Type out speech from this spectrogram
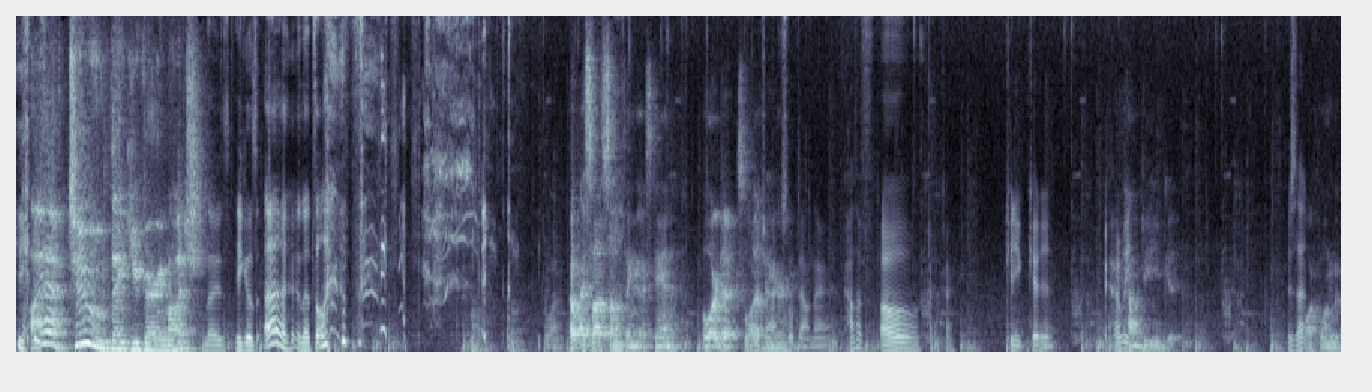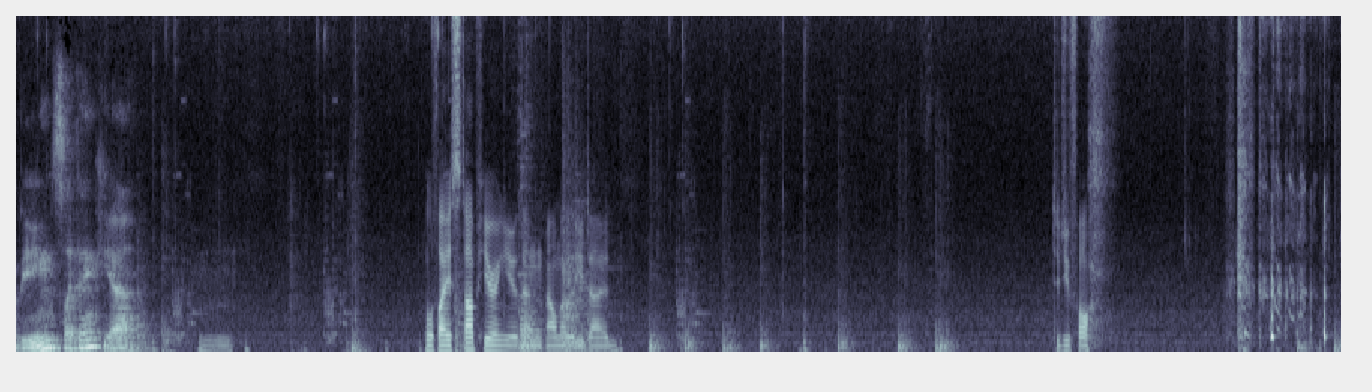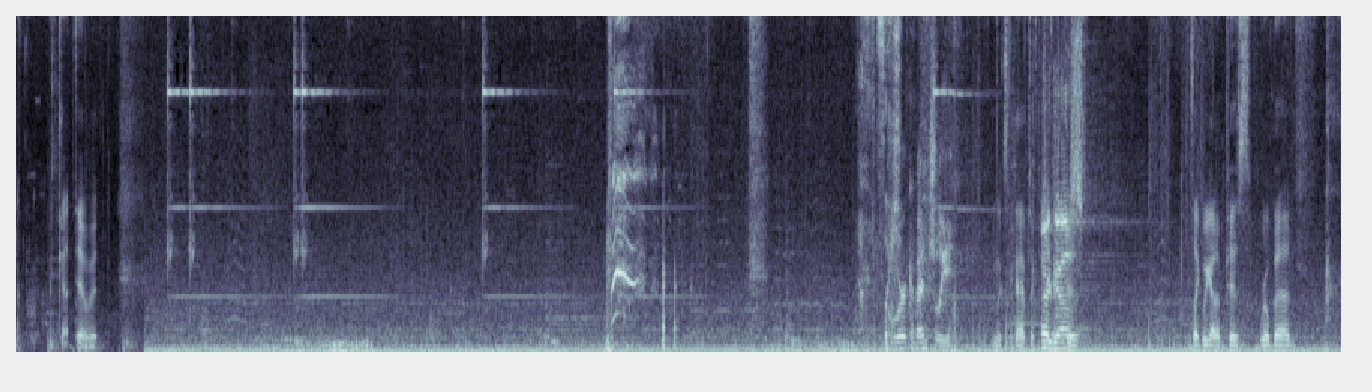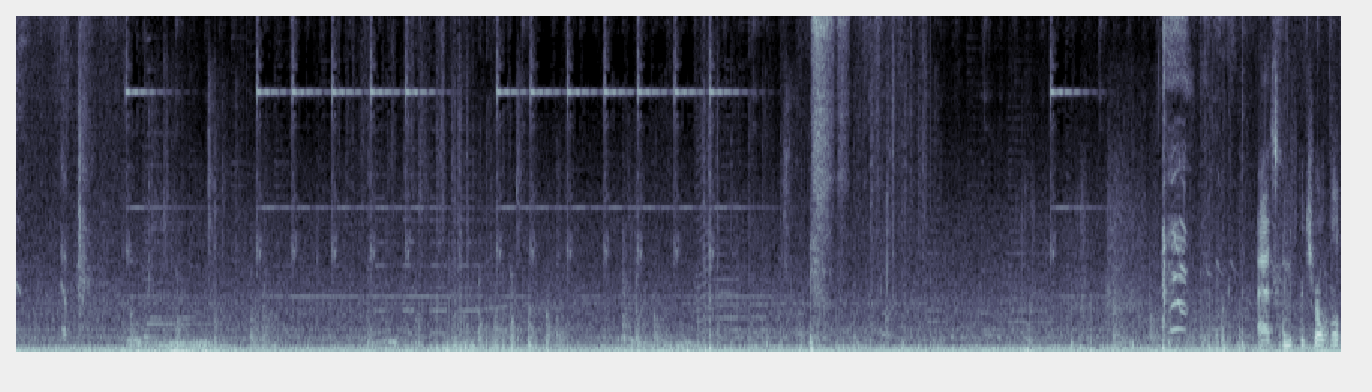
He goes, I have two, thank you very much. nice. He goes, ah, and that's all. Oh, I saw something. I scanned a large axle Large down axle here. down there. How the? F- oh, okay, okay. Can you get it? How do we? How do you get Is that? walk along the beams? I think. Yeah. Hmm. Well, if I stop hearing you, then I'll know that you died. Did you fall? God damn it. It's like Work eventually. looks like I have to. There it goes. It's like we gotta piss real bad. yep. Asking for trouble.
